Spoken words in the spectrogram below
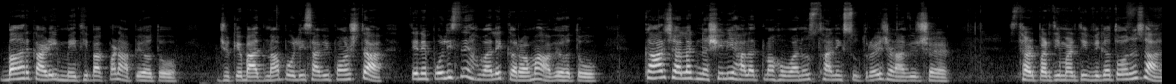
બહાર કાઢી મેથી પાક પણ આપ્યો હતો. જોકે બાદમાં પોલીસ આવી પહોંચતા તેને પોલીસને હવાલે કરવામાં આવ્યો હતો. કાર ચાલક નશીલી હાલતમાં હોવાનું સ્થાનિક સૂત્રોએ જણાવ્યું છે. સ્થળ પરથી મળતી વિગતો અનુસાર,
